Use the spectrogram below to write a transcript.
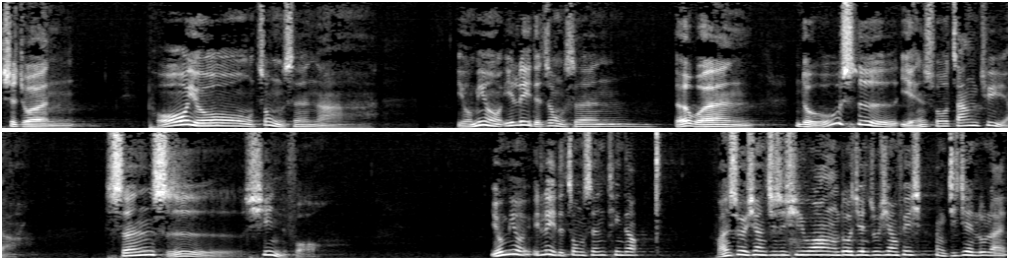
世尊，颇有众生啊，有没有一类的众生得闻如是言说章句啊？生死信佛？有没有一类的众生听到？”凡所有相，即是希望；若见诸相非相，即见如来。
